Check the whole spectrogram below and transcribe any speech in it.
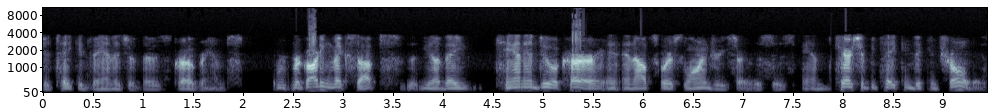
should take advantage of those programs regarding mix-ups, you know, they can and do occur in, in, outsourced laundry services, and care should be taken to control this,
